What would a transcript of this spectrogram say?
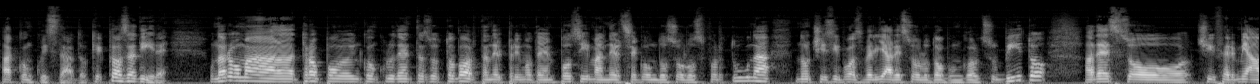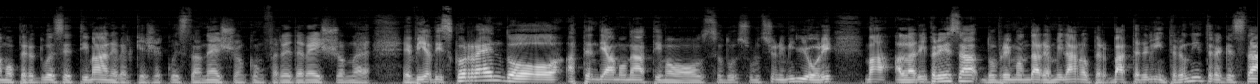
ha conquistato. Che cosa dire? Una Roma troppo inconcludente sotto porta nel primo tempo, sì, ma nel secondo solo sfortuna, non ci si può svegliare solo dopo un gol subito. Adesso ci fermiamo per due settimane perché c'è questa Nation Confederation e via discorrendo. Attendiamo un attimo soluzioni migliori, ma alla ripresa dovremo andare a Milano per battere l'Inter. Un Inter che sta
